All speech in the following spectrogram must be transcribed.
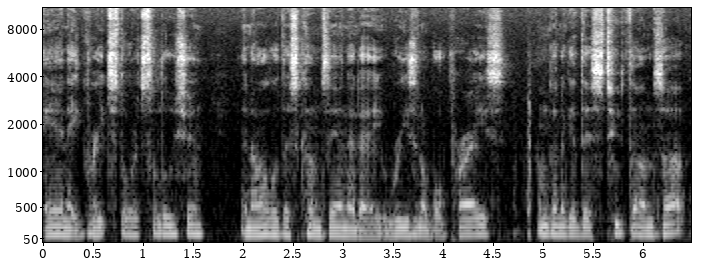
and a great storage solution, and all of this comes in at a reasonable price. I'm going to give this two thumbs up.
